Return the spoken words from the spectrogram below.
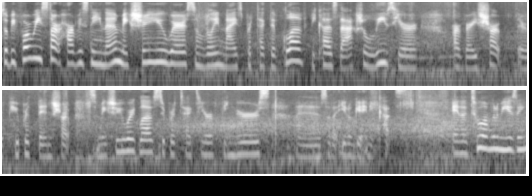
So before we start harvesting them, make sure you wear some really nice protective glove because the actual leaves here are very sharp. They're paper thin sharp. So make sure you wear gloves to protect your fingers and so that you don't get any cuts. And the tool I'm going to be using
